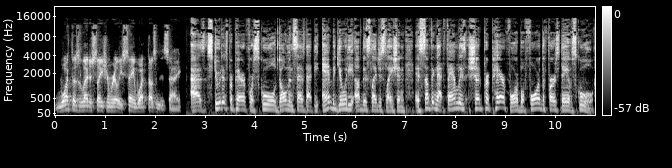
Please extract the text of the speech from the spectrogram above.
what does the legislation really say? What doesn't it say? As students prepare for school, Dolman says that the ambiguity of this legislation is something that families should prepare for before the first day of school.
